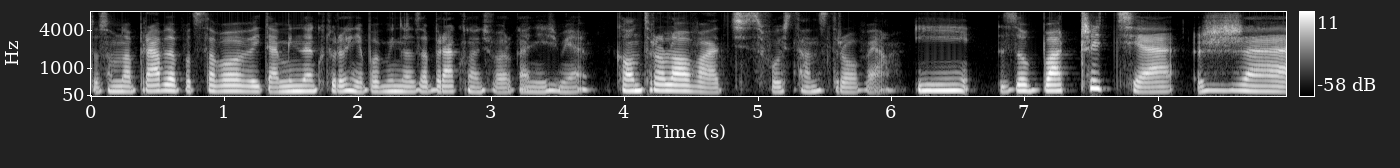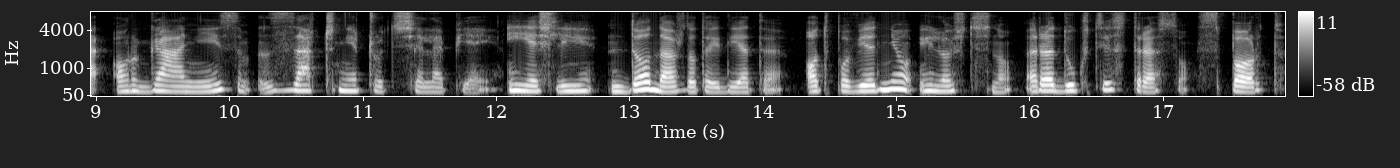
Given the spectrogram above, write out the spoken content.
to są naprawdę podstawowe witaminy, których nie powinno zabraknąć w organizmie. Kontrolować swój stan zdrowia i zobaczycie, że organizm zacznie czuć się lepiej. I jeśli dodasz do tej diety odpowiednią ilość snu, redukcję stresu, sport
